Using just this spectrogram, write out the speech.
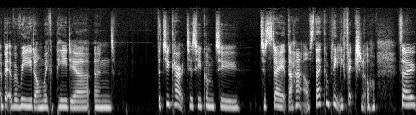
a bit of a read on Wikipedia and the two characters who come to to stay at the house, they're completely fictional. So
